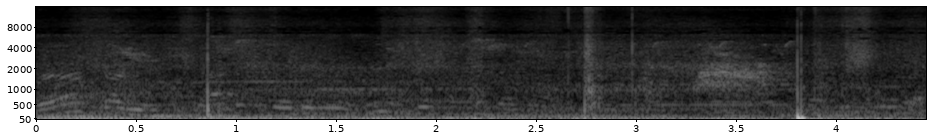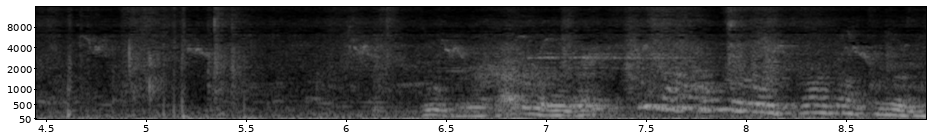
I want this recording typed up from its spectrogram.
that's right. 그거 뭐 다른 거는 이거 한 번은 한번 그냥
